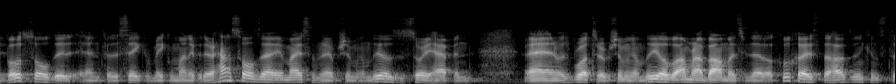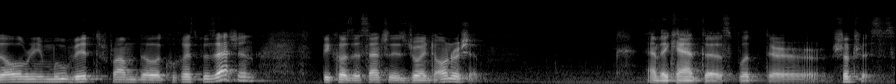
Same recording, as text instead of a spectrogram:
both sold it, and for the sake of making money for their households, the story happened, and it was brought to Rabbi Shimon Gamliel. The husband can still remove it from the possession because essentially it's joint ownership and they can't uh, split their shutris.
